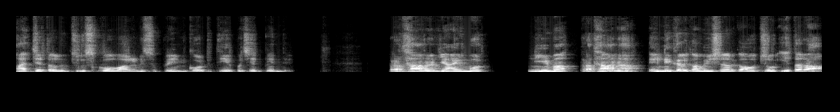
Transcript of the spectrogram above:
బాధ్యతలను చూసుకోవాలని సుప్రీంకోర్టు తీర్పు చెప్పింది. ప్రధాన న్యాయమూర్తి నియమ ప్రధాన ఎన్నికల కమిషనర్ కావచ్చు ఇతర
